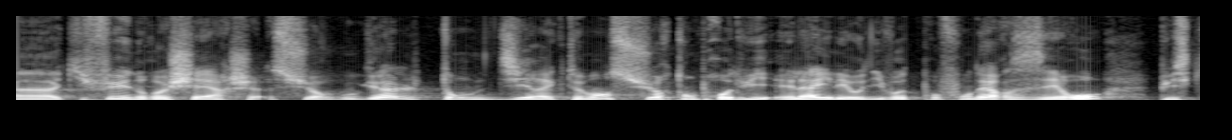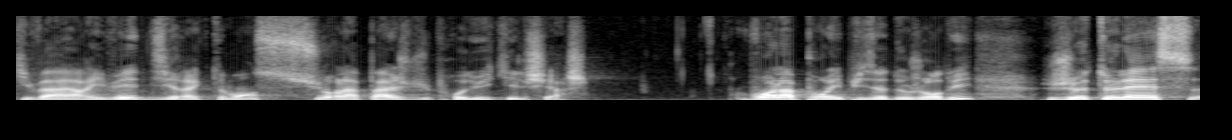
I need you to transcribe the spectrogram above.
euh, qui fait une recherche sur Google tombe directement sur ton produit. Et là, il est au niveau de profondeur zéro, puisqu'il va arriver directement sur la page du produit qu'il cherche. Voilà pour l'épisode d'aujourd'hui. Je te laisse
